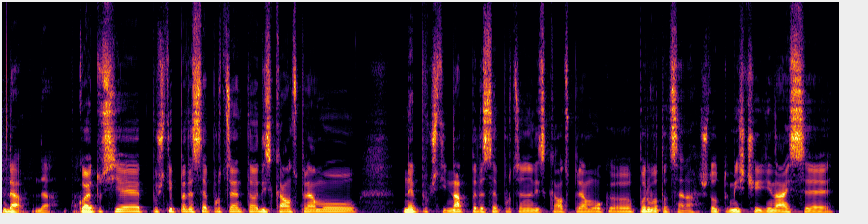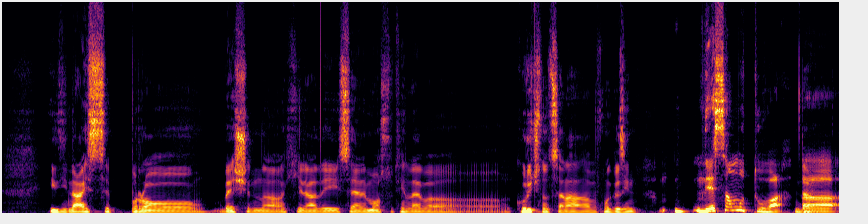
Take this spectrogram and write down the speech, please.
Да. Да, да. Което си е почти 50% дискаунт спрямо, не почти, над 50% дискаунт спрямо първата цена, защото мисля, че 11, 11 Pro беше на 1700 лева корична цена в магазин. Не само това. Да. А,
